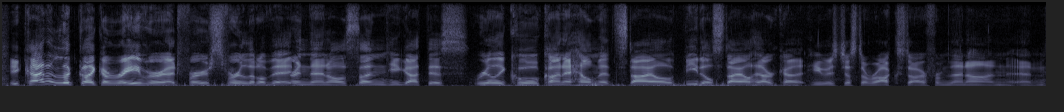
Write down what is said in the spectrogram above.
He kind of looked like a raver at first for a little bit, and then all of a sudden he got this really cool kind of helmet style, Beatle style haircut. He was just a rock star from then on. And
